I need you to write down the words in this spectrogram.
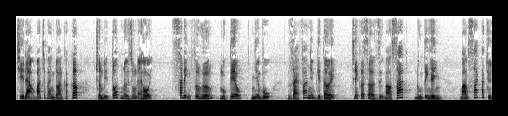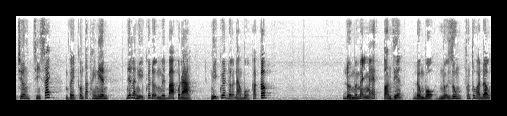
Chỉ đạo ban chấp hành đoàn các cấp chuẩn bị tốt nội dung đại hội, xác định phương hướng, mục tiêu, nhiệm vụ, giải pháp nhiệm kỳ tới trên cơ sở dự báo sát đúng tình hình, bám sát các chủ trương, chính sách về công tác thanh niên, nhất là nghị quyết đội 13 của Đảng, nghị quyết đội Đảng bộ các cấp đổi mới mạnh mẽ toàn diện, đồng bộ nội dung phương thức hoạt động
